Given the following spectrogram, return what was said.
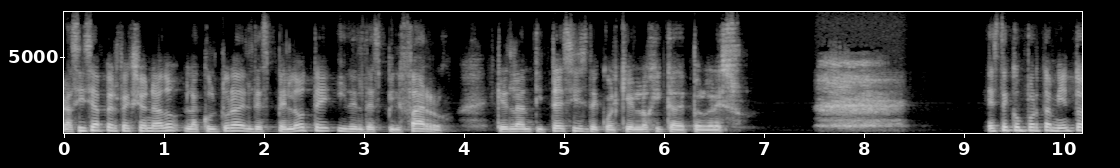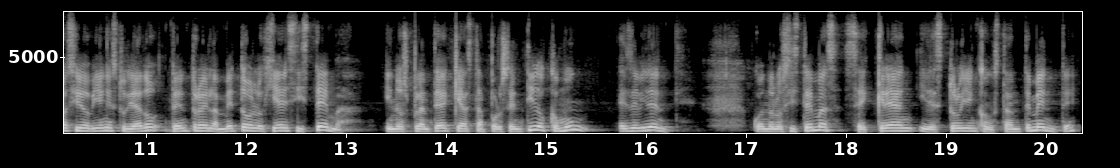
Así se ha perfeccionado la cultura del despelote y del despilfarro, que es la antítesis de cualquier lógica de progreso. Este comportamiento ha sido bien estudiado dentro de la metodología de sistema y nos plantea que hasta por sentido común es evidente. Cuando los sistemas se crean y destruyen constantemente,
